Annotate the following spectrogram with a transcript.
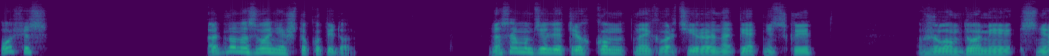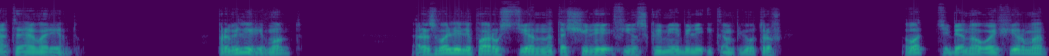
Офис — одно название, что «Купидон». На самом деле трехкомнатная квартира на Пятницкой в жилом доме, снятая в аренду. Провели ремонт, развалили пару стен, натащили финской мебели и компьютеров — вот тебе новая фирма,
